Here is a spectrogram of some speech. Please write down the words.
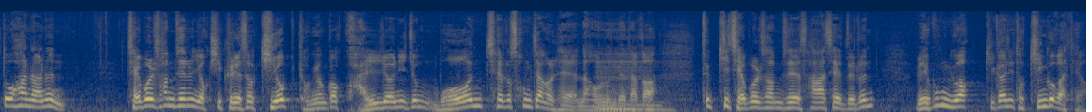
또 하나는 재벌 3세는 역시 그래서 기업 경영과 관련이 좀 먼 채로 성장을 해 나오는 데다가 음. 특히 재벌 3세, 4세들은 외국 유학 기간이 더 긴 것 같아요.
